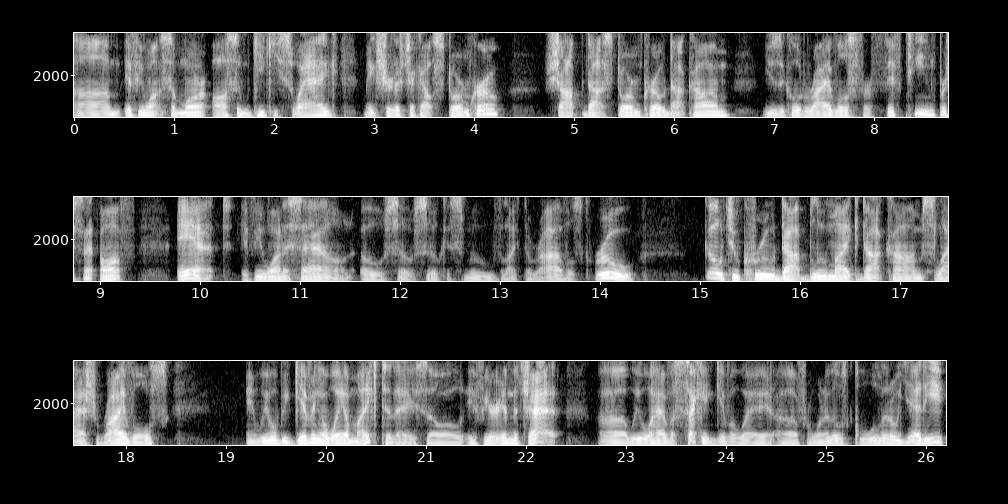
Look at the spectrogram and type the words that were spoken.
Um, if you want some more awesome geeky swag, make sure to check out Stormcrow, shop.stormcrow.com. Use the code RIVALS for 15% off. And if you want to sound oh so silky smooth like the Rivals crew, go to crew.bluemic.com slash rivals and we will be giving away a mic today. So if you're in the chat, uh, we will have a second giveaway uh, for one of those cool little Yeti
